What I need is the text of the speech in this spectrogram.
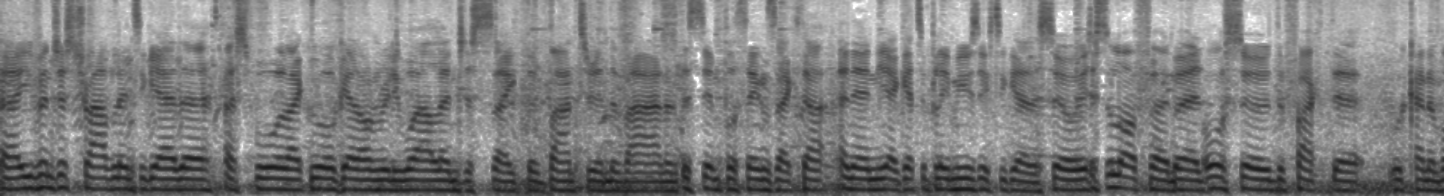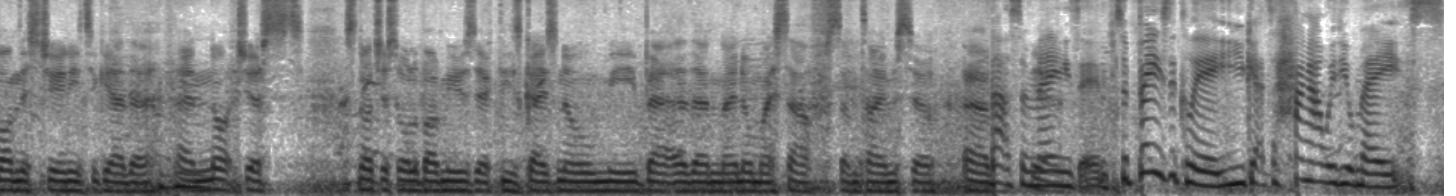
Uh, even just traveling together, us four like we all get on really well, and just like the banter in the van and the simple things like that, and then yeah, get to play music together. So it's a lot of fun, but also the fact that we're kind of on this journey together, Mm-hmm. and not just it's not just all about music. These guys know me better than I know myself sometimes. So um, That's yeah. amazing. So basically, you get to hang out with your mates,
